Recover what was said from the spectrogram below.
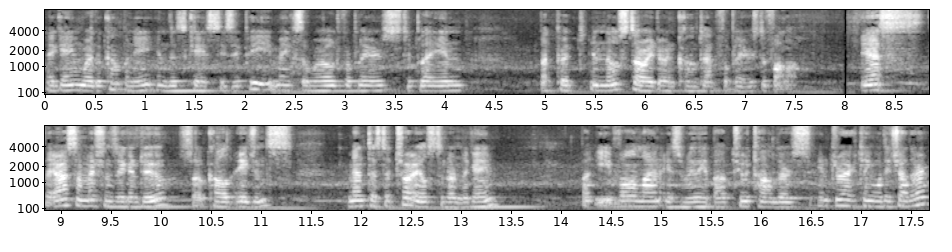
a game where the company, in this case CCP, makes a world for players to play in, but put in no story-driven content for players to follow. Yes, there are some missions you can do, so-called agents, meant as tutorials to learn the game, but EVE Online is really about two toddlers interacting with each other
